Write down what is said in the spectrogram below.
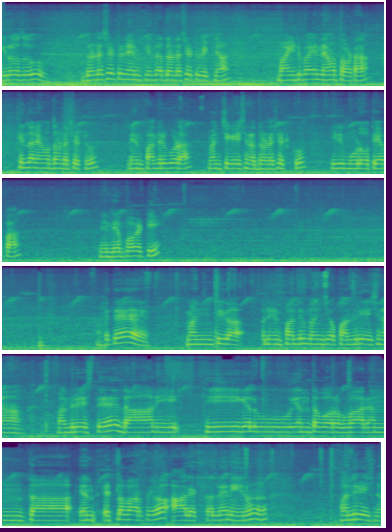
ఈరోజు దొండ చెట్టు నేను కింద దొండ చెట్టు పెట్టిన. మా ఇంటి పైనేమో తోట కిందనేమో దొండ చెట్టు. నేను పందిరి కూడా మంచిగా వేసిన దొండ చెట్టుకు. ఇది మూడో తేప. నేను దింపబట్టి అయితే మంచిగా నేను పందిరి మంచిగా పందిరి వేసిన. పందిరి వేస్తే దాని తీగలు ఎంత వరకు వారంత ఎంత ఎట్లా వారుతాయో ఆ లెక్కలనే నేను పందిరి వేసిన.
